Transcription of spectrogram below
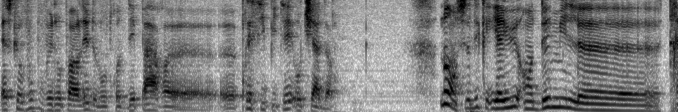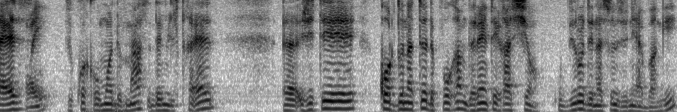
est-ce que vous pouvez nous parler de votre départ euh, précipité au Tchad? Non, c'est-à-dire qu'il y a eu en 2013, je crois qu'au mois de mars 2013, j'étais coordonnateur de programme de réintégration au bureau des Nations Unies à Bangui,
